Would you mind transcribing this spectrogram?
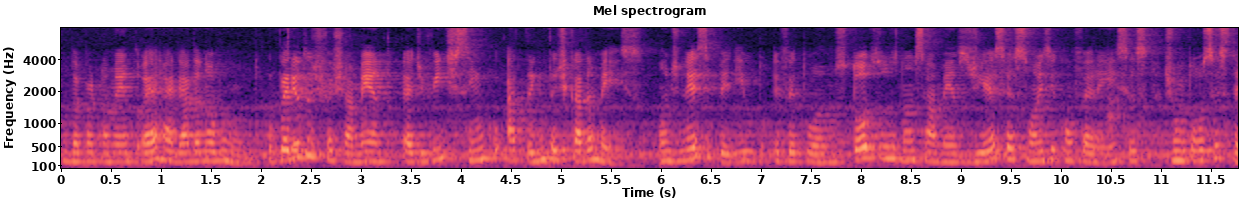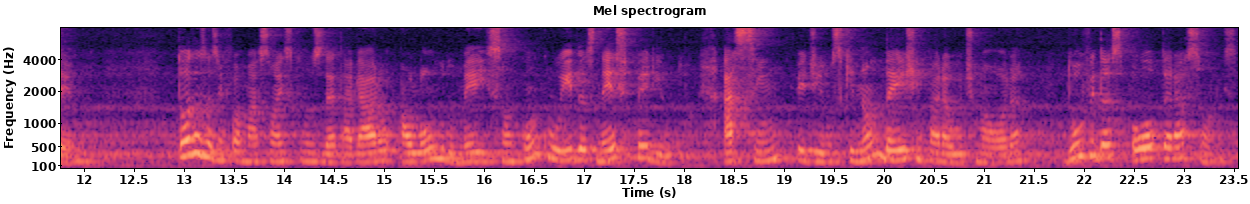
no departamento RH da Novo Mundo. O período de fechamento é de 25 a 30 de cada mês, onde nesse período efetuamos todos os lançamentos de exceções e conferências junto ao sistema. Todas as informações que nos detalharam ao longo do mês são concluídas nesse período. Assim, pedimos que não deixem para a última hora dúvidas ou alterações,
